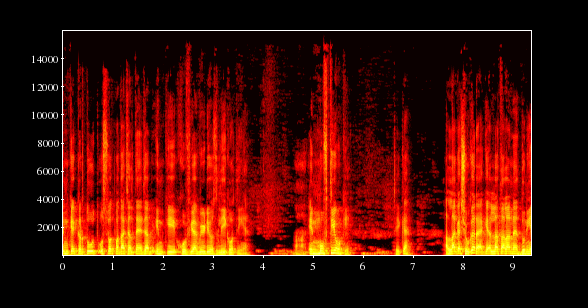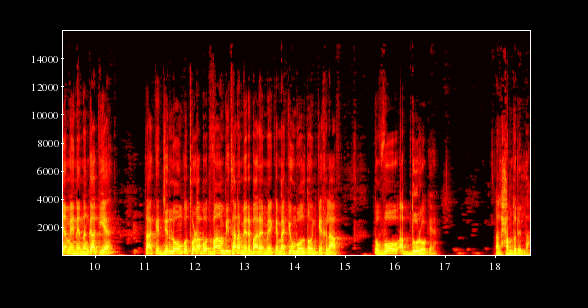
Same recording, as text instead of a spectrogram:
इनके करतूत उस वक्त पता चलते हैं जब इनकी खुफिया वीडियोस लीक होती हैं। हाँ, इन मुफ्तियों की। ठीक है? अल्लाह का शुक्र है कि अल्लाह ताला ने दुनिया में इन्हें नंगा किया ताकि जिन लोगों को थोड़ा बहुत वाम भी था ना मेरे बारे में कि मैं क्यों बोलता हूँ इनके खिलाफ तो वो अब दूर हो गया। अल्हम्दुलिल्लाह।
